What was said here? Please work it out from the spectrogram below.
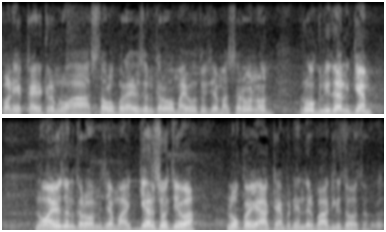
પણ એક કાર્યક્રમનું આ સ્થળ ઉપર આયોજન કરવામાં આવ્યું હતું, જેમાં સર્વનો રોગ નિદાન કેમ્પનું આયોજન કરવામાં, જેમાં અગિયારસો જેવા લોકોએ આ કેમ્પની અંદર ભાગ લીધો હતો.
